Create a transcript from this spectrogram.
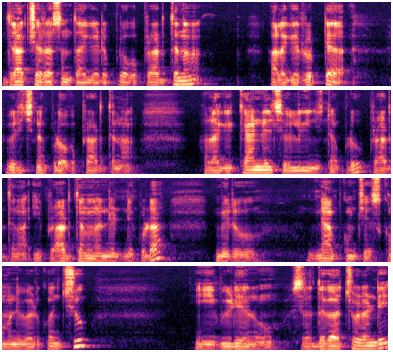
ద్రాక్షారసం తాగేటప్పుడు ఒక ప్రార్థన అలాగే రొట్టె విరిచినప్పుడు ఒక ప్రార్థన అలాగే క్యాండిల్స్ వెలిగించినప్పుడు ప్రార్థన. ఈ ప్రార్థనలన్నింటినీ కూడా మీరు జ్ఞాపకం చేసుకోమని వేడుకొంచు ఈ వీడియోను శ్రద్ధగా చూడండి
